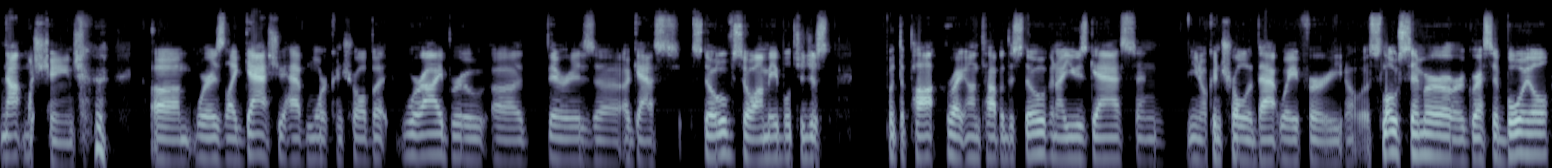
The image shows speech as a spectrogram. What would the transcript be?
not much change. um, whereas like gas, you have more control. But where I brew, uh, there is a, a gas stove, so I'm able to just put the pot right on top of the stove, and I use gas and you know control it that way for you know a slow simmer or aggressive boil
